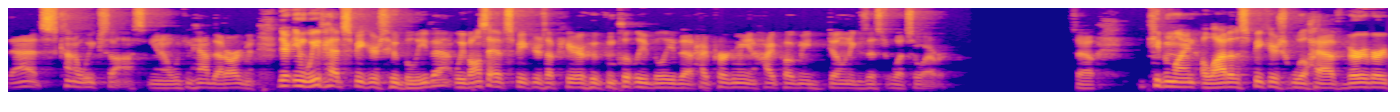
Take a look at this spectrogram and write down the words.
that's kind of weak sauce. You know, we can have that argument. There, and we've had speakers who believe that. We've also had speakers up here who completely believe that hypergamy and hypogamy don't exist whatsoever. So keep in mind, a lot of the speakers will have very, very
